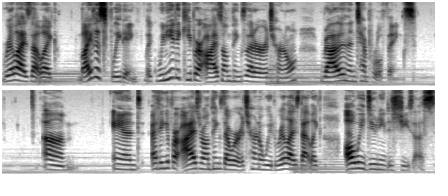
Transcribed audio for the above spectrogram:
realize that like life is fleeting. Like we need to keep our eyes on things that are eternal rather than temporal things. Um and I think if our eyes were on things that were eternal, we'd realize that like all we do need is Jesus.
